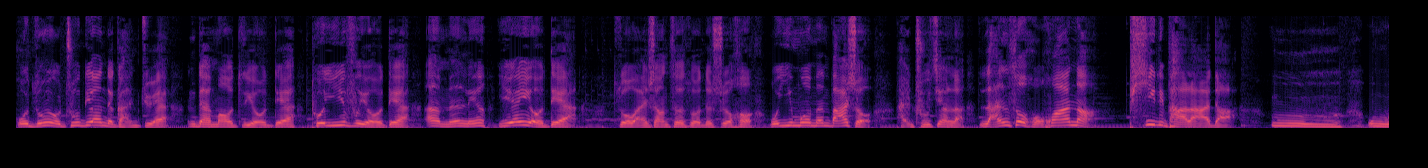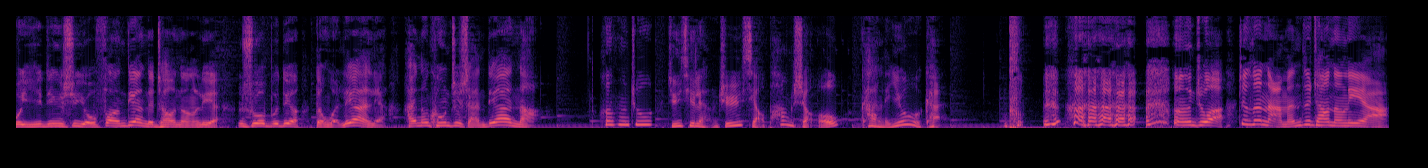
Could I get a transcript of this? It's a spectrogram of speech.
我总有触电的感觉，戴帽子有电，脱衣服有电，按门铃也有电。昨晚上厕所的时候，我一摸门把手，还出现了蓝色火花呢，噼里啪啦的。呜，我一定是有放电的超能力，说不定等我练练，还能控制闪电呢。哼哼猪举起两只小胖手，看了又看。噗！哈哈哈哈哼猪，这算哪门子超能力啊？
